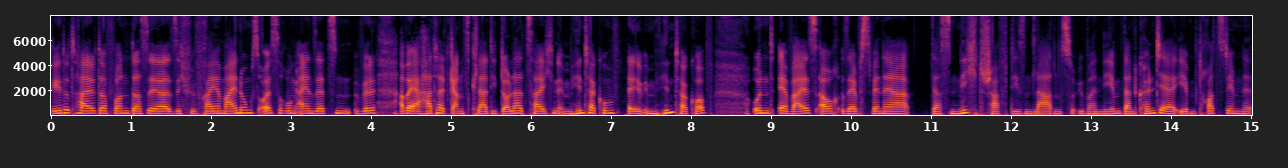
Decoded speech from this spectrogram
redet halt davon, dass er sich für freie Meinungsäußerung einsetzen will, aber er hat halt ganz klar die Dollarzeichen im, Hinterkopf, äh, im Hinterkopf und er weiß auch, selbst wenn er das nicht schafft, diesen Laden zu übernehmen, dann könnte er eben trotzdem eine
